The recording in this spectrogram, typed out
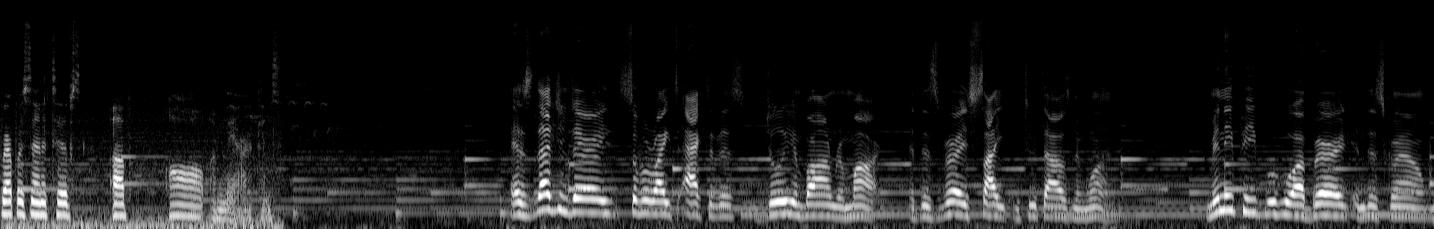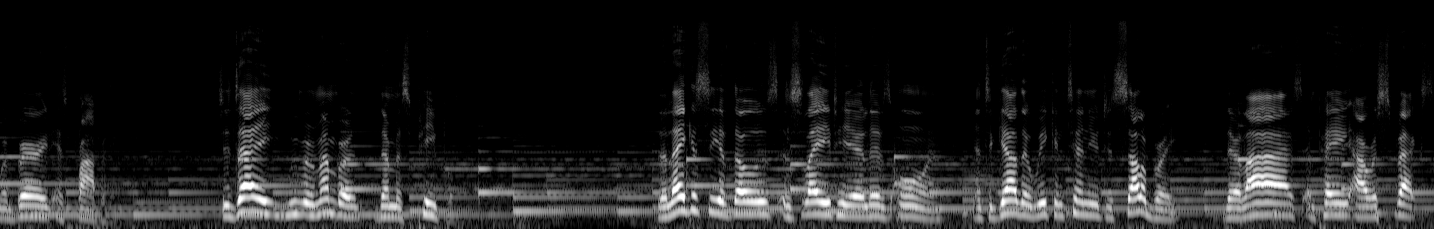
representatives of all Americans. As legendary civil rights activist Julian Bond remarked, at this very site in 2001. Many people who are buried in this ground were buried as property. Today, we remember them as people, The legacy of those enslaved here lives on, and together we continue to celebrate their lives and pay our respects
